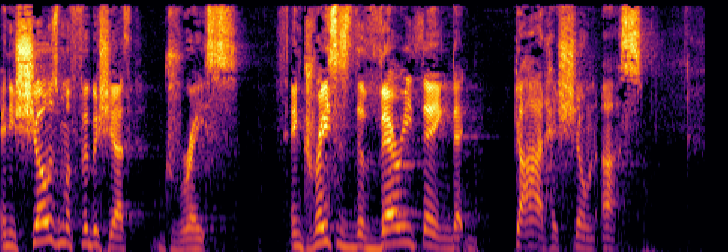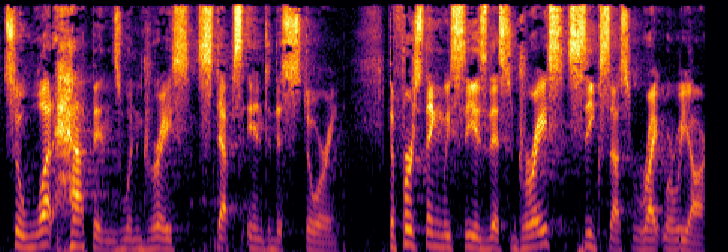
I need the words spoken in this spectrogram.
And he shows Mephibosheth grace. And grace is the very thing that God has shown us. So, what happens when grace steps into this story? The first thing we see is this grace seeks us right where we are.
